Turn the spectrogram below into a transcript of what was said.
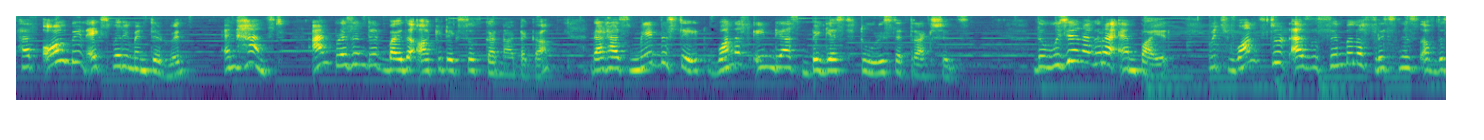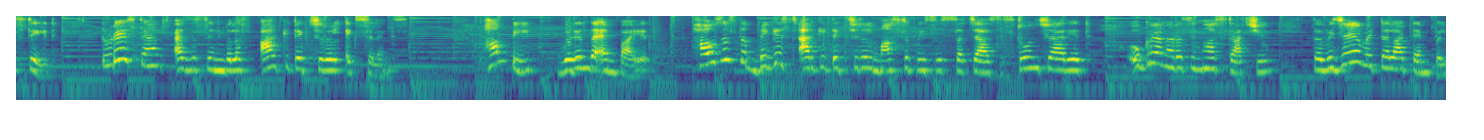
have all been experimented with, enhanced, and presented by the architects of Karnataka that has made the state one of India's biggest tourist attractions. The Vijayanagara Empire, which once stood as a symbol of richness of the state, today stands as a symbol of architectural excellence. Hampi, within the empire, houses the biggest architectural masterpieces such as the stone chariot, Ugra Narasimha statue, the Vijaya Vittala temple,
